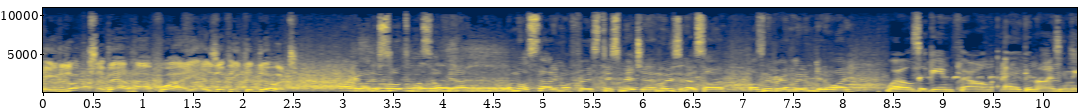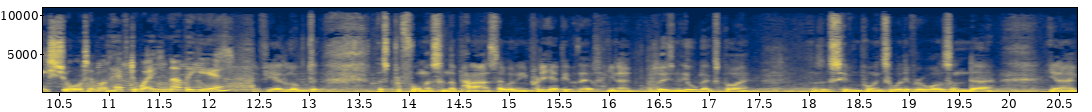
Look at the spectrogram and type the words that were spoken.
He looked about halfway as if he could do it. I just thought to myself, you know, I'm not starting my first test match and then losing it, so I was never going to let him get away. Wales again fell agonisingly short and will have to wait another year. If you had looked at this performance in the past, they would have been pretty happy with that. You know, losing the All Blacks by was it seven points or whatever it was, and uh, you know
